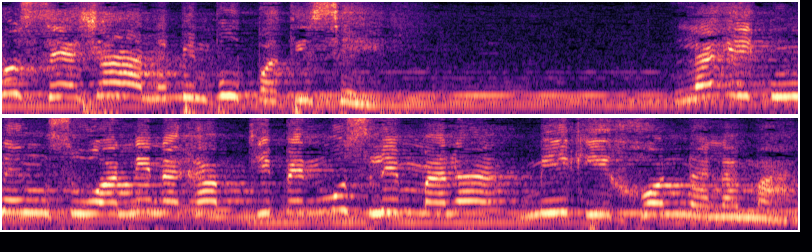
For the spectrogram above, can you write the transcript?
นุษยชาติเนี่ยเป็นผู้ปฏิเสธ และอีกหนึ่งส่วนนี่นะครับ ที่เป็นมุสลิมมานะ มีกี่คนนะละหมาด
